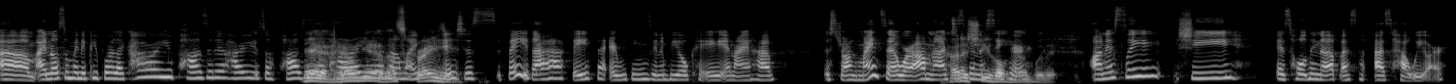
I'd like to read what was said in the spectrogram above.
um, I know so many people are like, "How are you positive? How are you so positive? Yeah, How are yeah, you?" And I'm like, crazy. "It's just faith. I have faith that everything's gonna be okay, and I have a strong mindset where I'm not how just gonna sit here." Honestly, she is holding up as as how we are,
